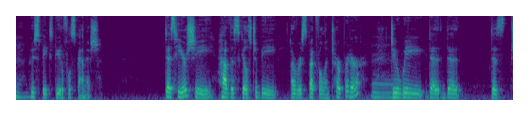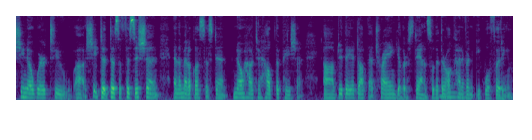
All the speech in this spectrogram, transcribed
mm-hmm. who speaks beautiful Spanish, does he or she have the skills to be a respectful interpreter? Mm. Do we do, do, does she know where to uh, she does the physician and the medical assistant know how to help the patient uh, do they adopt that triangular stance so that they're mm. all kind of an equal footing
